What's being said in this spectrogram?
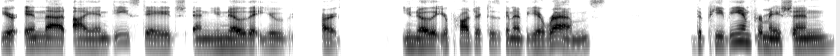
you're in that IND stage and you know that you you know that your project is going to be a REMS, the PV information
